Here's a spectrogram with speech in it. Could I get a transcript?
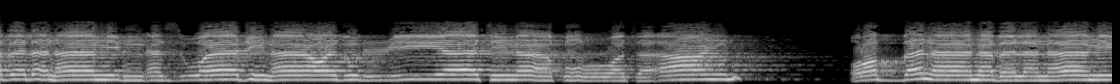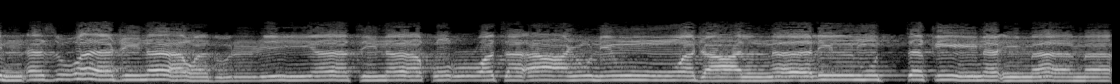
هَبْ لَنَا مِنْ أَزْوَاجِنَا وَذُرِّيَّاتِنَا قُرَّةَ أَعْيُنٍ رَبَّنَا هَبْ لَنَا مِنْ أَزْوَاجِنَا وَذُرِّيَّاتِنَا قُرَّةَ أَعْيُنٍ وَاجْعَلْنَا لِلْمُتَّقِينَ إِمَامًا.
